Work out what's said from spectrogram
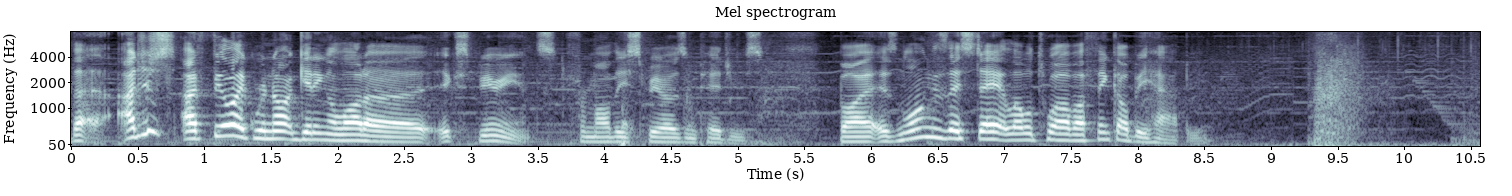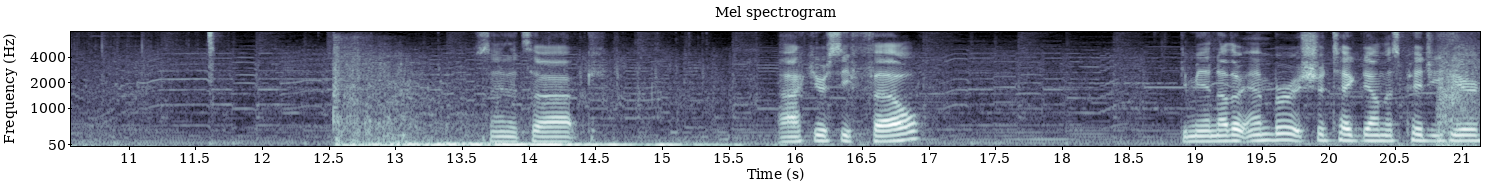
That I just I feel like we're not getting a lot of experience from all these Spearows and Pidgeys. But as long as they stay at level 12, I think I'll be happy. Sand attack. Accuracy fell. Give me another Ember. It should take down this Pidgey here.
